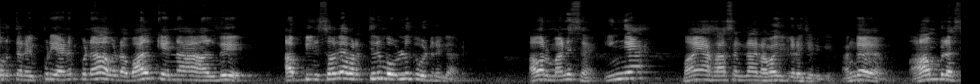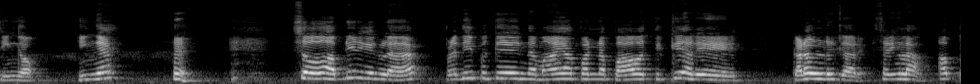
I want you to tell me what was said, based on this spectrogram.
ஒருத்தரை இப்படி அனுப்புனா அவரோட வாழ்க்கை என்ன ஆகுது அப்படின்னு சொல்லி அவரை திரும்ப உள்ளுக்கு விட்டுருக்காரு. அவர் மனுஷன். இங்க மாயாஹாசன் தான் நமக்கு கிடைச்சிருக்கு. அங்க ஆம்பளை சிங்கம். இங்க? ஸோ அப்படின்னு கேட்கல பிரதீப்புக்கு இந்த மாயா பண்ண பாவத்துக்கு அது கடவுள் இருக்காரு. சரிங்களா? அப்ப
